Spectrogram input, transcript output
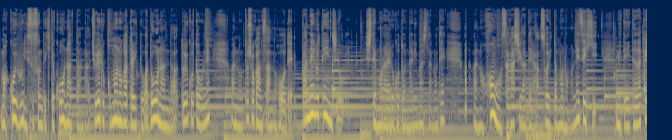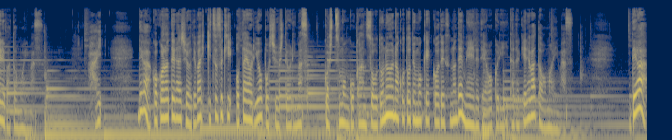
まあ、こういうふうに進んできてこうなったんだジュエルコ物語とはどうなんだ？ということをねあの図書館さんの方でパネル展示をしてもらえることになりましたのであの本を探しがてらそういったものもね是非見ていただければと思います。はいでは「心手ラジオ」では引き続きお便りを募集しております。ご質問ご感想どのようなことでも結構ですのでメールでお送りいただければと思います。では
